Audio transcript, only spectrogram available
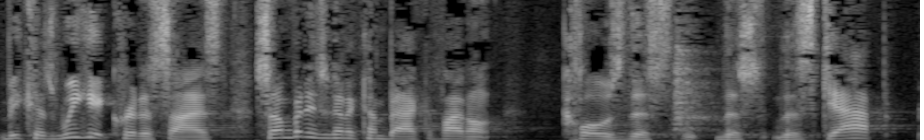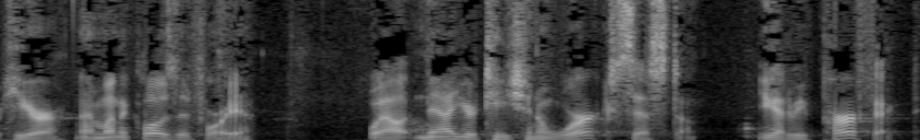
because we get criticized, somebody's going to come back if I don't close this, this, this gap here. I'm going to close it for you. Well, now you're teaching a work system. You got to be perfect.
